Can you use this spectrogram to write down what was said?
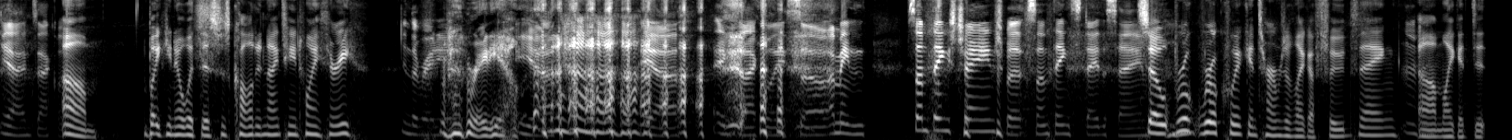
Yeah, exactly. Um, but you know what this was called in 1923? In the radio. Radio. Yeah. yeah, exactly. So, I mean, some things change, but some things stay the same. So real real quick in terms of like a food thing, Mm-hmm. um, like a di-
